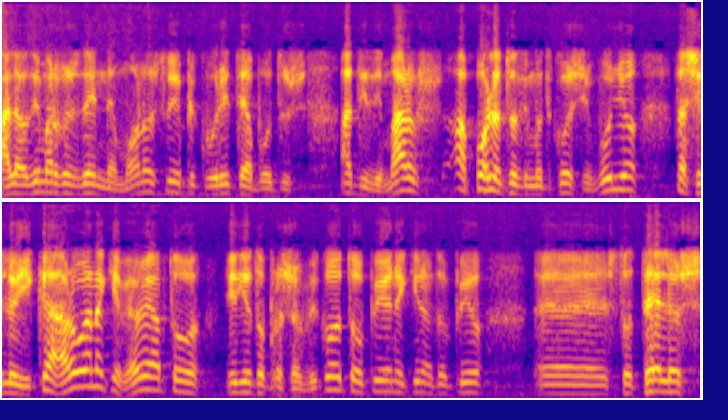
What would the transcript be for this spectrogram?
αλλά ο Δήμαρχος δεν είναι μόνος του, επικουρείται από τους αντιδημάρχους, από όλο το Δημοτικό Συμβούλιο, τα συλλογικά όργανα και βέβαια από το ίδιο το προσωπικό, το οποίο είναι εκείνο το οποίο ε, στο τέλος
